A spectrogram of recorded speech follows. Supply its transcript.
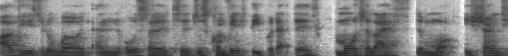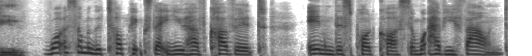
our views to the world and also to just convince people that there's more to life than what is shown to you. What are some of the topics that you have covered in this podcast and what have you found?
